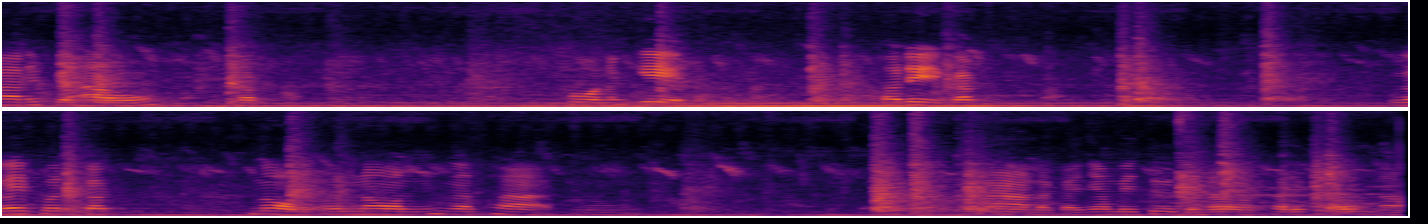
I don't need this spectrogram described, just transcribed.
ป้า ได้ไปเอากับโฟนักเกตเขาเด็กกับเอ้ยเพิ่นกับนอกเพิ่นนอนเงินผ้าพี่น้าแล้วก็ยังไม่ตื้อกันนอนเขาได้พบเอา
